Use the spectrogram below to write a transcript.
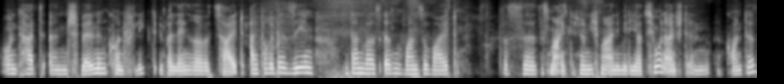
und hat einen schwellenden Konflikt über längere Zeit einfach übersehen. Und dann war es irgendwann so weit, dass, äh, dass man eigentlich noch nicht mal eine Mediation einstellen konnte.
